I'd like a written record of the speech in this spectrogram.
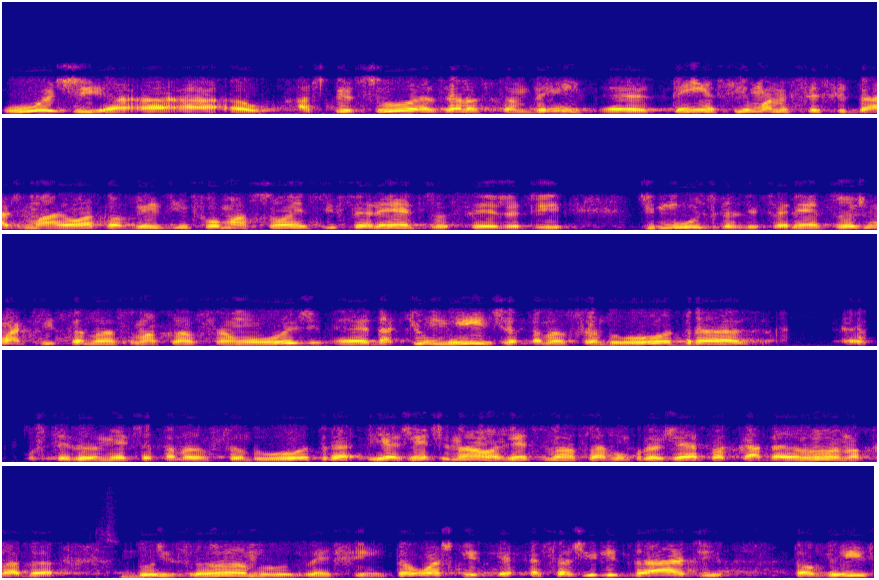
hoje a, a, a, as pessoas, elas também é, têm assim uma necessidade maior, talvez, de informações diferentes, ou seja, de, de músicas diferentes. Hoje um artista lança uma canção hoje, é, daqui um mês já está lançando outra, é, posteriormente já está lançando outra, e a gente não, a gente lançava um projeto a cada ano, a cada Sim. dois anos, enfim. Então, acho que essa agilidade talvez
